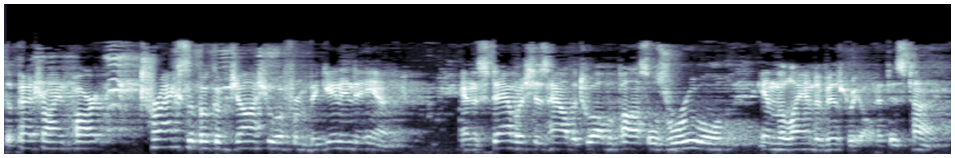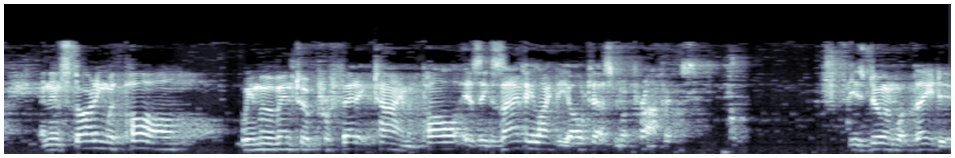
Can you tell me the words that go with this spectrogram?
the Petrine part, tracks the book of Joshua from beginning to end and establishes how the 12 apostles rule in the land of Israel at this time. And then starting with Paul, we move into a prophetic time. And Paul is exactly like the Old Testament prophets. He's doing what they do.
